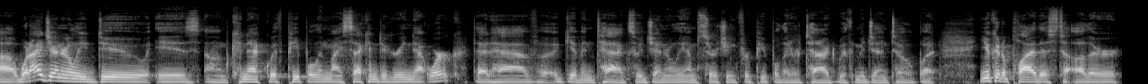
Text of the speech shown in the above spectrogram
uh, what I generally do is um, connect with people in my second degree network that have a given tag. So generally, I'm searching for people that are tagged with Magento. But you could apply this to other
